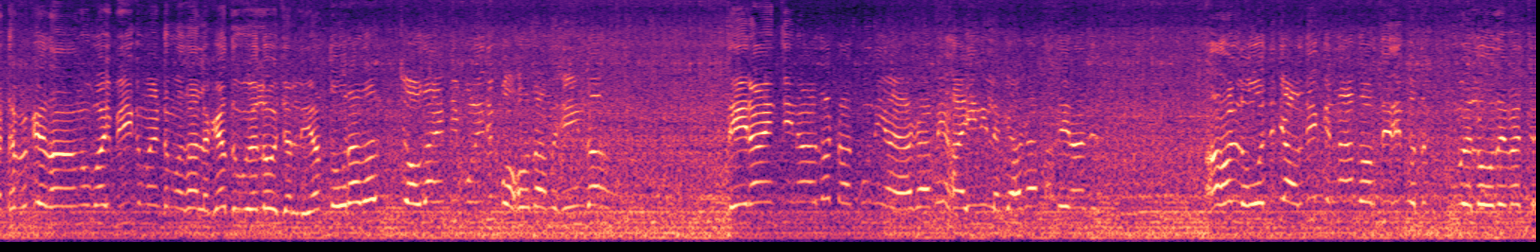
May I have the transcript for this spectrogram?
8 ਵਿਗੇ ਥਾਂ ਨੂੰ ਬਾਈ 20 ਕੁ ਮਿੰਟ ਮਸਾ ਲੱਗਿਆ ਦੂਏ ਲੋ ਚੱਲੀ ਆ। ਤੋਰਾ ਦਾ 14 ਇੰਚੀ ਪੁਲੀ 'ਚ ਬਹੁਤ ਆ ਮਸ਼ੀਨ ਦਾ। 13 ਤਾਂ ਕਾਬੂ ਨਹੀਂ ਆਇਆ ਕਰਨੀ ਹਾਈ ਨਹੀਂ ਲੱਗਿਆ ਕਰਨਾ 13 'ਚ ਆਹ ਹੁਣ ਲੋ 'ਚ ਚੱਲਦੀ ਕਿੰਨਾ ਤੁਰਦੀ ਸੀ ਪਤ- ਦੂਏ ਲੋ ਦੇ ਵਿੱਚ।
